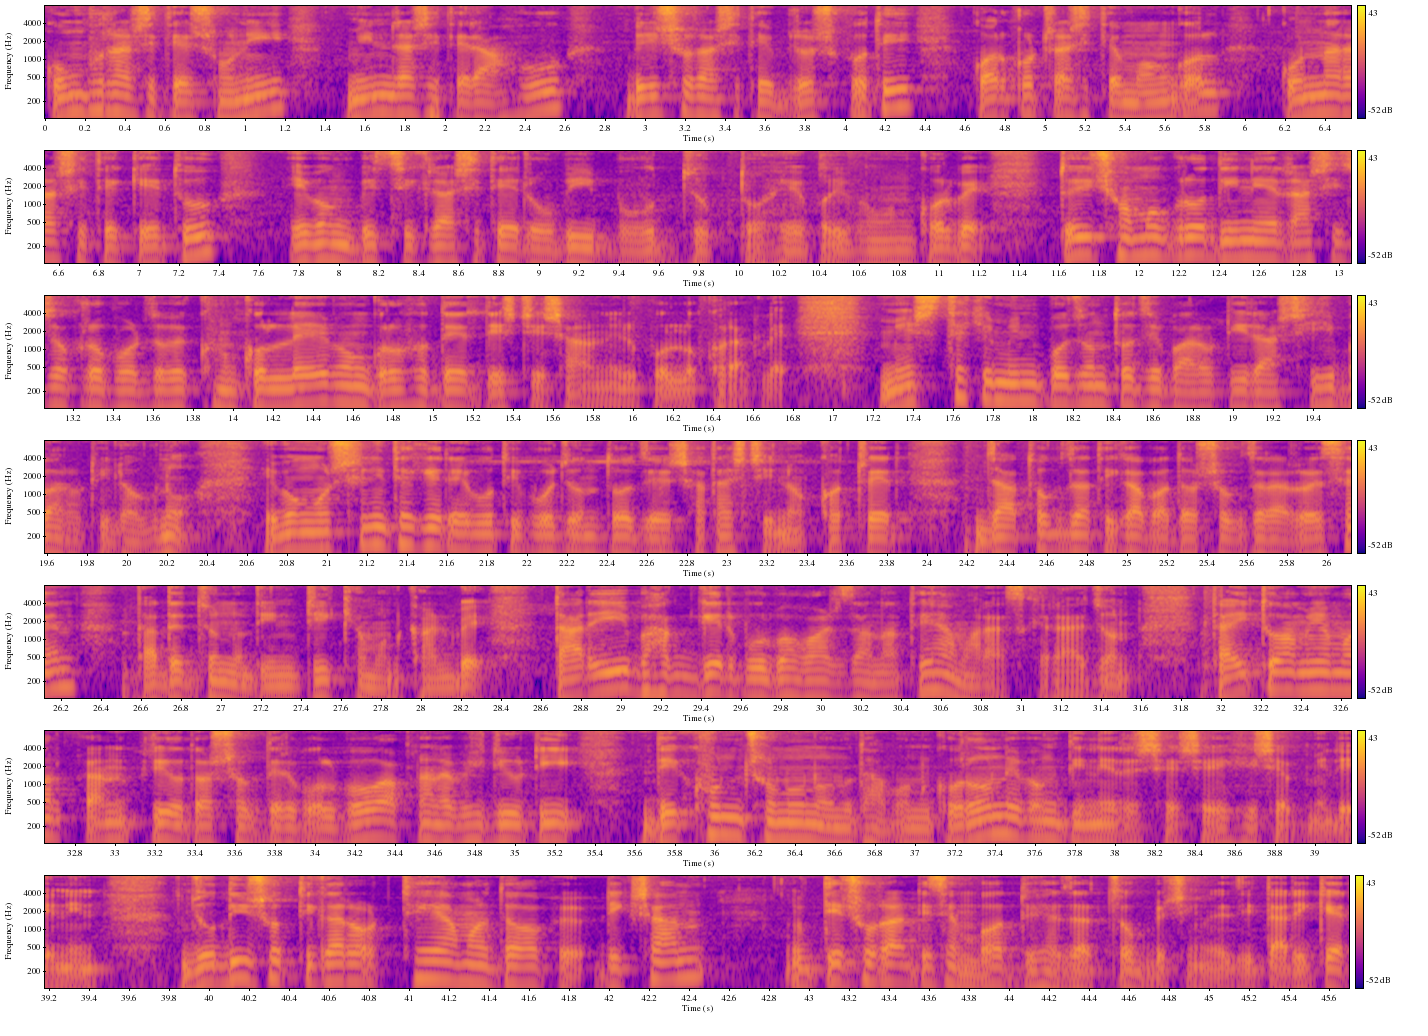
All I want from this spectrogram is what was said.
কুম্ভ রাশিতে শনি, মীন রাশিতে রাহু, বৃষ রাশিতে বৃহস্পতি, কর্কট রাশিতে মঙ্গল, কন্যা রাশিতে কেতু এবং বৃশ্চিক রাশিতে রবি, বুধ যুক্ত হয়ে পরিভ্রমণ করবে। তো এই সমগ্র দিনের রাশিচক্র পর্যবেক্ষণ করলে এবং গ্রহদের দৃষ্টি সারণীর উপর লক্ষ্য রাখলে মেষ থেকে মিন পর্যন্ত যে বারোটি রাশি, বারোটি লগ্ন এবং অশ্বিনী থেকে রেবতী পর্যন্ত যে সাতাশটি নক্ষত্রের জাতক জাতিকা বা দর্শক যারা রয়েছেন, তাদের জন্য দিনটি কেমন কাটবে? তারই ভাগ্যের পূর্বাভাস জানাতে আমার আজকের আয়োজন। তাই তো আমি আমার প্রাণপ্রিয় দর্শকদের বলব, আপনারা ভিডিওটি দেখুন, শুনুন, অনুধাবন করুন এবং দিনের শেষে হিসেব মিলিয়ে নিন। যদি সত্যিকার অর্থে আমার দেওয়া প্রেডিকশান তেসরা ডিসেম্বর দুই হাজার চব্বিশ ইংরেজি তারিখের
